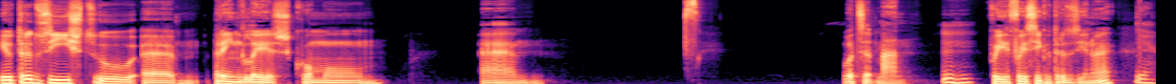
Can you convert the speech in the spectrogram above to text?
eu traduzi isto ahm, para inglês como ahm, What's up, man? Uhum. Foi, foi assim que eu traduzi, não é? Yeah.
